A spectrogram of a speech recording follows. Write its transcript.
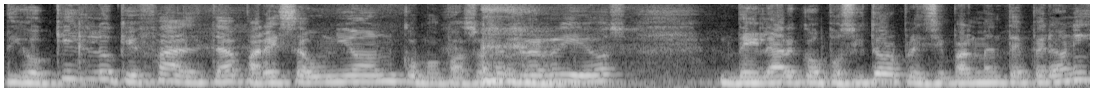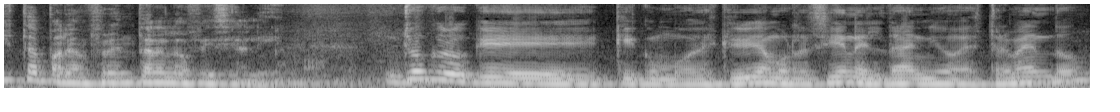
Digo, ¿qué es lo que falta para esa unión, como pasó en Entre Ríos, del arco opositor, principalmente peronista, para enfrentar al oficialismo? Yo creo que, que como describíamos recién, el daño es tremendo,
